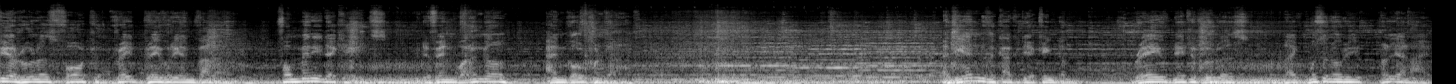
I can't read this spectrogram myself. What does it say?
Kakatiya rulers fought with great bravery and valor for many decades to defend Warangal and Golconda. At the end of the Kakatiya kingdom, brave native rulers like Musunuri Pralyanayak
